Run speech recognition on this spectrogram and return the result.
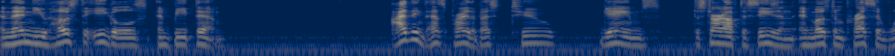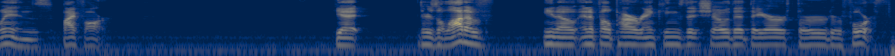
and then you host the Eagles and beat them. I think that's probably the best two games to start off the season and most impressive wins by far. Yet there's a lot of, you know, NFL power rankings that show that they are third or fourth.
